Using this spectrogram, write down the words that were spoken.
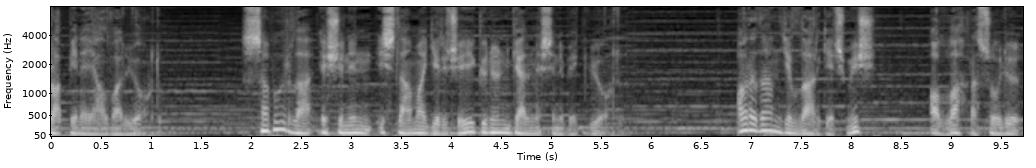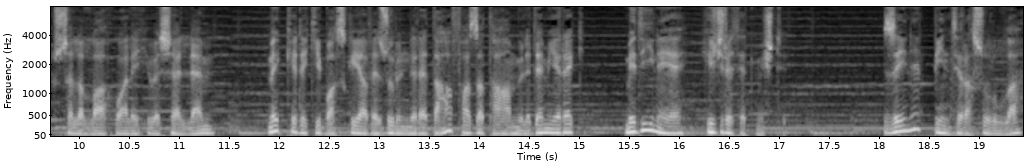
Rabbine yalvarıyordu. Sabırla eşinin İslam'a gireceği günün gelmesini bekliyordu. Aradan yıllar geçmiş, Allah Resulü sallallahu aleyhi ve sellem Mekke'deki baskıya ve zulümlere daha fazla tahammül edemeyerek Medine'ye hicret etmişti. Zeynep binti Resulullah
